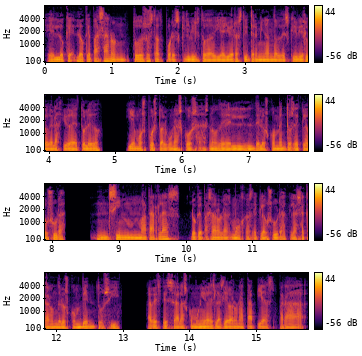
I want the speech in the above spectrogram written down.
eh, lo, que, lo que pasaron, todo eso está por escribir todavía. Yo ahora estoy terminando de escribir lo de la ciudad de Toledo y hemos puesto algunas cosas, ¿no? de los conventos de clausura. Mm, sin matarlas lo que pasaron las monjas de clausura, que las sacaron de los conventos y a veces a las comunidades las llevaron a tapias para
